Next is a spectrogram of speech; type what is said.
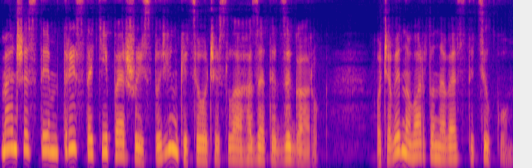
Менше з тим, три статті першої сторінки цього числа газети Дзигарок, очевидно, варто навести цілком.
